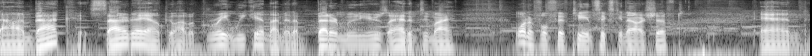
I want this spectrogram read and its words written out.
now I'm back. It's Saturday. I hope you'll have a great weekend. I'm in a better mood here as I head into my wonderful 15, 16 hour shift. And,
